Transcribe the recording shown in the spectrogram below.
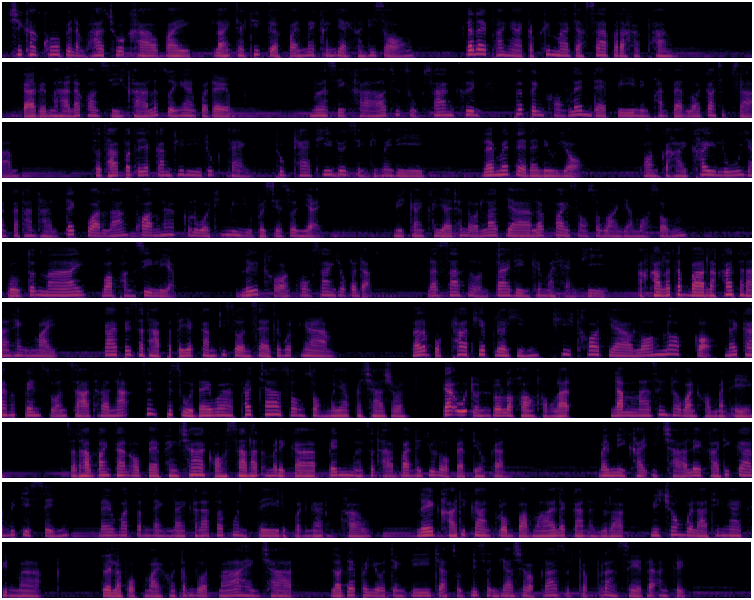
ชิคาโกเป็นอัมพาตชั่วคราวไป หลังจากที่เกิดไฟไหม้ครั้งใหญ่ครั้งที่สอง ก็ได้พังงากลับขึ้นมาจากซากปรักหักพัง กลายเป็นมหานครสีขาวและสวยงามกว่าเดิม เมื่อสีขาวที่ถูกสร้างขึ้นเพื่อเป็นของเล่นแด่ปี 1893 สถาปัตยกรรมที่ดีทุกแห่งถูกแทนที่ด้วยสิ่งที่ไม่ดี และแม้แต่ในนิวยอร์กความกระหายใคร่รู้อย่างกระทันหันได้กวาดล้างความน่ากลัวที่มีอยู่ไปเสียส่วนใหญ่ มีการขยายถนนลาดยาและไฟส่องสว่างอย่างเหมาะสม ปลูกต้นไม้วางผังสี่เหลี่ยมหรือถอนโครงสร้างยกระดับ และสร้างถนนใต้ดินขึ้นมาแทนที่ อาคารรัฐบาลและค่ายทหารแห่งใหม่ กลายเป็นสถาปัตยกรรมที่สวนแสนจะงดงาม และระบบท่าเทียบเรือหินที่ทอดยาวล้อมรอบเกาะได้กลายมาเป็นสวนสาธารณะ ซึ่งพิสูจน์ได้ว่าพระเจ้าทรงส่งมายังประชาชนการอุดหนุนโรงละครของรัฐนำมาซึ่งรางวัลของมันเอง สถาบันการออกแบบแห่งชาติของสหรัฐอเมริกาเป็นเหมือนสถาบันในยุโรปแบบเดียวกัน ไม่มีใครอิจฉาเลขาธิการวิจิตรศิลป์แม้ว่าตำแหน่งในคณะรัฐมนตรีหรือผลงานของเขา เลขาธิการกรมป่าไม้และการอนุรักษ์ มีช่วงเวลาที่ง่ายขึ้นมากด้วยระบบใหม่ของตำรวจม้าแห่งชาติ เราได้ประโยชน์อย่างดีจากสนธิสัญญาฉบับล่าสุดกับฝรั่งเศสและอังกฤษ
